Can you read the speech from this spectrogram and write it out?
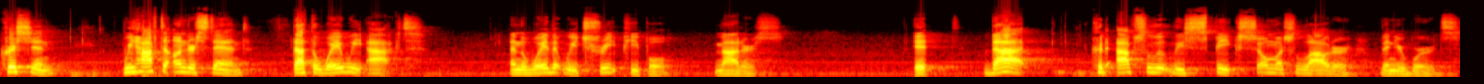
Christian, we have to understand that the way we act and the way that we treat people matters. It, that could absolutely speak so much louder than your words.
